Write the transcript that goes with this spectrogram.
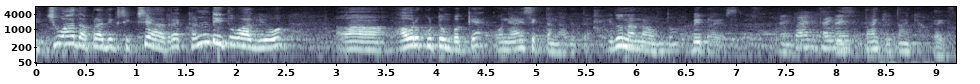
ನಿಜವಾದ ಅಪರಾಧಿಗೆ ಶಿಕ್ಷೆ ಆದರೆ ಖಂಡಿತವಾಗಿಯೂ ಅವ್ರ ಕುಟುಂಬಕ್ಕೆ ಒಂದು ನ್ಯಾಯ ಸಿಕ್ತಂಗಾಗುತ್ತೆ ಇದು ನನ್ನ ಒಂದು ಅಭಿಪ್ರಾಯ sir. Thank you thank you thanks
